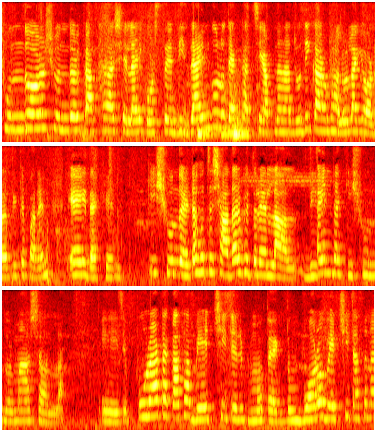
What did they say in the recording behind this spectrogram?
সুন্দর সুন্দর কাঁথা সেলাই করছে। ডিজাইনগুলো দেখাচ্ছি আপনারা, যদি কারও ভালো লাগে অর্ডার দিতে পারেন। এই দেখেন, কি সুন্দর। এটা হচ্ছে সাদার ভেতরে লাল। ডিজাইনটা কি সুন্দর, মাশাআল্লাহ। এই যে পুরাটা কাঁথা বেডশিটের মতো একদম বড় বেডশিট আছে না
